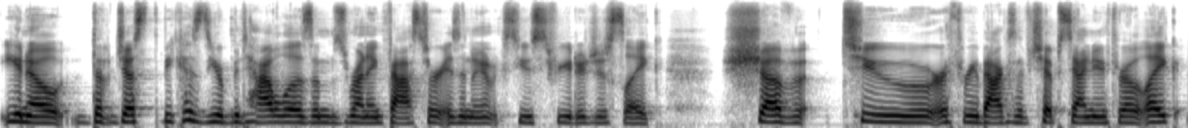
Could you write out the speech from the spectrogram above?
you know, the, just because your metabolism is running faster isn't an excuse for you to just like shove two or three bags of chips down your throat. Like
